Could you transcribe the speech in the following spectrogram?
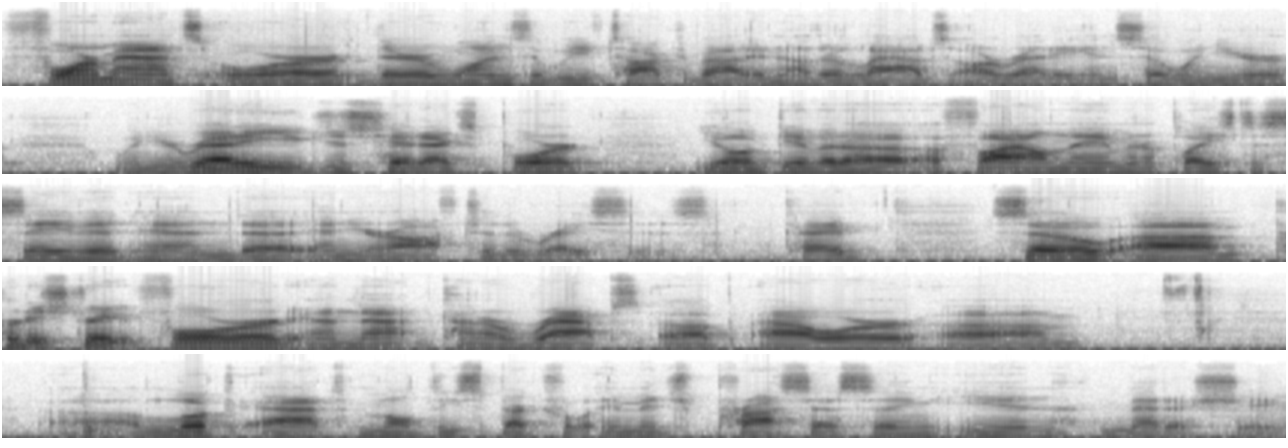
formats or they're ones that we've talked about in other labs already. And so when you're when you're ready, you just hit export. You'll give it a, a file name and a place to save it, and uh, and you're off to the races. Okay, so um, pretty straightforward, and that kind of wraps up our um, uh, look at multispectral image processing in Metashape.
